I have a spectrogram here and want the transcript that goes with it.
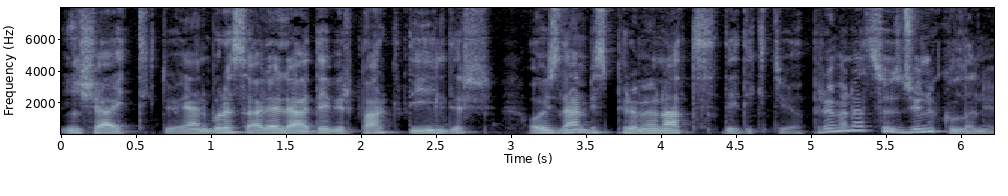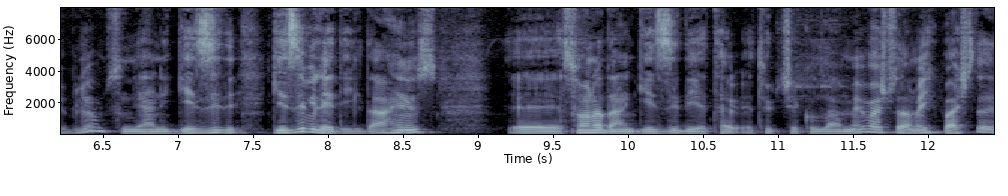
inşa ettik diyor. Yani burası alelade bir park değildir. O yüzden biz promenat dedik diyor. Promenat sözcüğünü kullanıyor biliyor musun? Yani gezi gezi bile değil. Daha henüz e, sonradan gezi diye Türkçe kullanmaya başladılar ama ilk başta e,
